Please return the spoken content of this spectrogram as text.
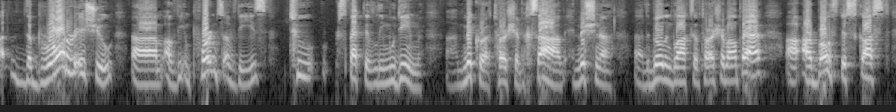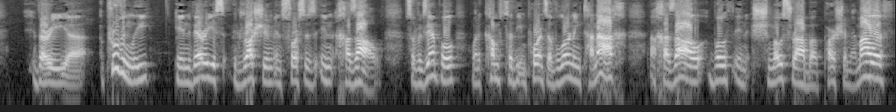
Uh, the broader issue um, of the importance of these two respective limudim, uh, Mikra, Torah Shebechsav, and Mishnah, uh, the building blocks of Torah Peh, uh, are both discussed very uh, approvingly in various midrashim and sources in Chazal. So, for example, when it comes to the importance of learning Tanakh, uh, Chazal, both in Shmos Rabbah, Parsha Mem Aleph,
